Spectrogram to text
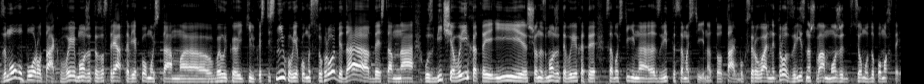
Зимову пору так, ви можете застрягти в якомусь там е, великої кількості снігу, в якомусь сугробі, да, десь там на узбіччя виїхати, і що не зможете виїхати самостійно звідти самостійно. То так, буксирувальний трос, звісно ж, вам може в цьому допомогти.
